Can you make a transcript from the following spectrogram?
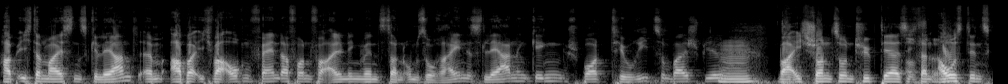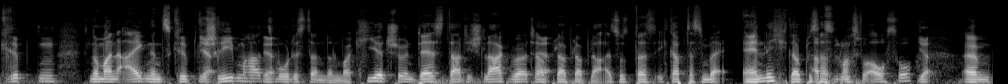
habe ich dann meistens gelernt, ähm, aber ich war auch ein Fan davon, vor allen Dingen, wenn es dann um so reines Lernen ging, Sporttheorie zum Beispiel, Mhm. war ich schon so ein Typ, der sich dann Aufschreiben. aus den Skripten nochmal einen eigenen Skript Ja. geschrieben hat, Ja. wo das dann, dann markiert, schön das, da die Schlagwörter, Ja. bla bla bla. Also das, ich glaube, das sind wir ähnlich. Ich glaube, das hast, machst du auch so. Ja. Ähm,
